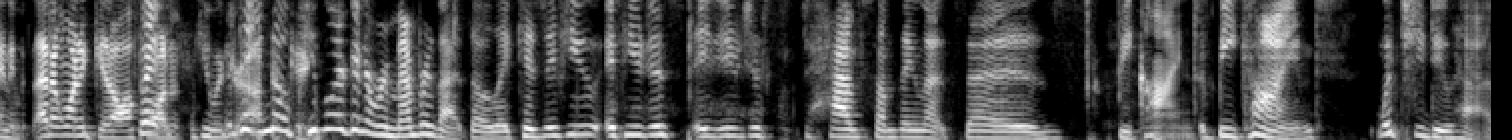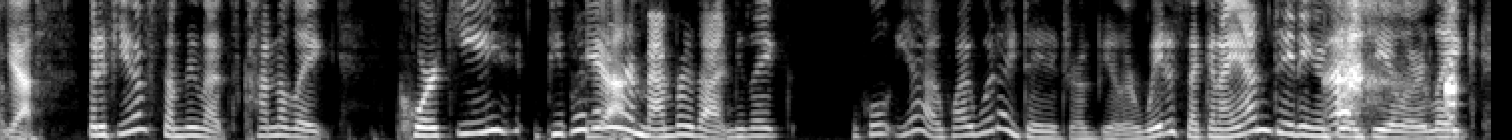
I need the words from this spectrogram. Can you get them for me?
Anyway, I don't want to get off But- on human But trafficking. no, people are going to remember that though. Like, because if you if you just if you just have something that says be kind. "be kind," which you do have, Yes. But if you have something that's kind of like quirky, people are going Yes. to remember that and be like, "Well, yeah, why would I date a drug dealer? Wait a second, I am dating a drug dealer." Like,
